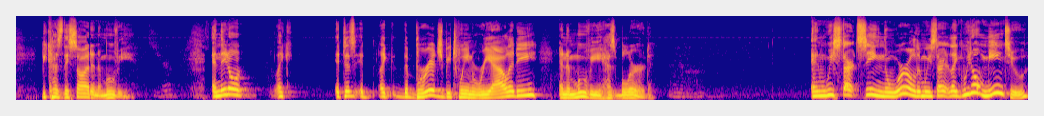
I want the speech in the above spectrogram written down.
because they saw it in a movie. And they don't, like, it does it like the bridge between reality and a movie has blurred. And we start seeing the world and we start like we don't mean to.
